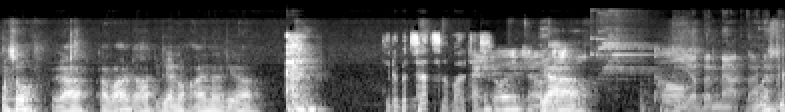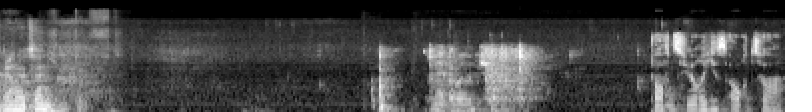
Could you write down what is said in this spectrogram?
Ach so, ja, da war gerade hier noch eine, hier. Die du bezerzen Ein wolltest. Deutscher. Ja. Ihr bemerkt Wo ist die denn jetzt hin? Mehr Deutsche. Dorf Zürich ist auch zur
